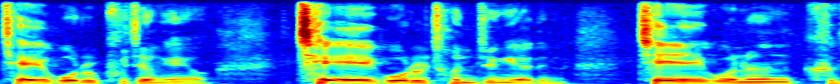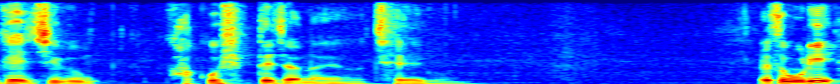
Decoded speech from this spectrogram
제 에고를 부정해요. 제 에고를 존중해야 됩니다. 제 에고는 그게 지금 갖고 싶대잖아요 제 에고는. 그래서 우리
